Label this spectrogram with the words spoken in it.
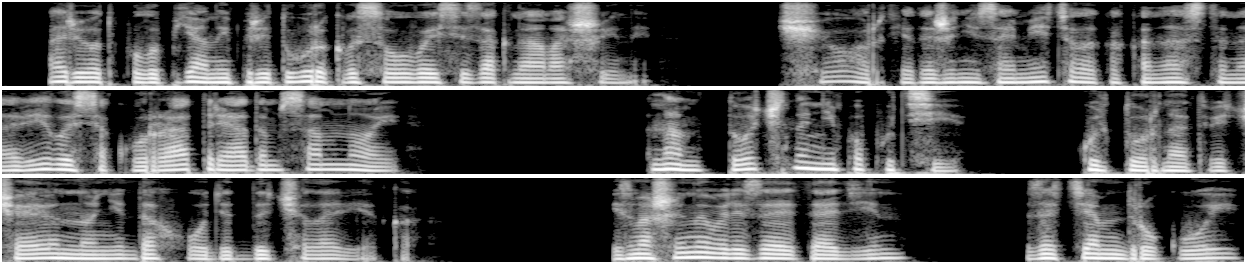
— орёт полупьяный придурок, высовываясь из окна машины. Чёрт, я даже не заметила, как она остановилась аккурат рядом со мной. «Нам точно не по пути», — культурно отвечаю, но не доходит до человека. Из машины вылезает один, затем другой,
